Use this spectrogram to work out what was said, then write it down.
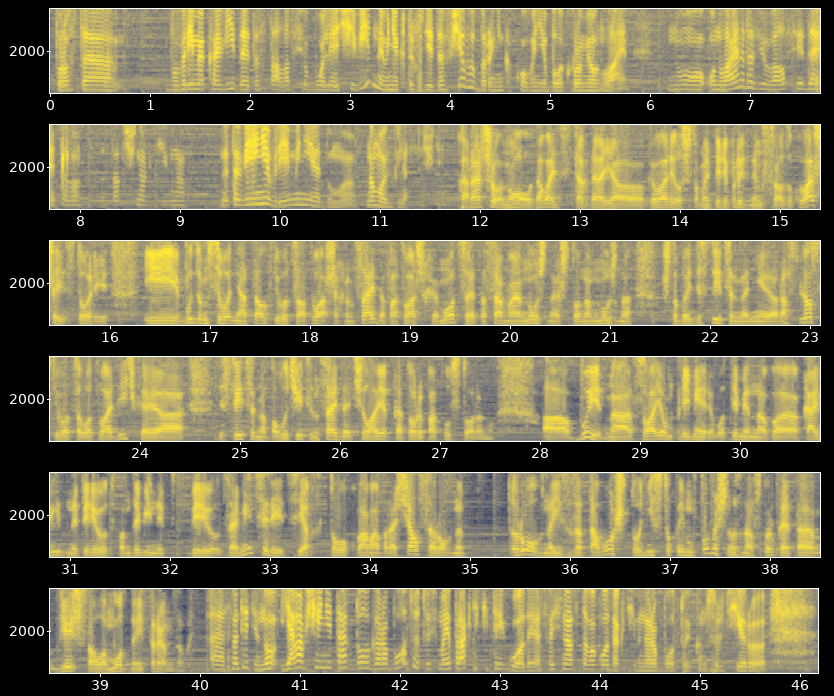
Просто во время ковида это стало все более очевидно, и у некоторых людей вообще выбора никакого не было, кроме онлайн. Но онлайн развивался и до этого достаточно активно. Это веяние времени, я думаю, на мой взгляд, точнее. Хорошо, ну давайте тогда я говорил, что мы перепрыгнем сразу к вашей истории и будем сегодня отталкиваться от ваших инсайдов, от ваших эмоций. Это самое нужное, что нам нужно, чтобы действительно не расплескиваться вот водичкой, а действительно получить инсайды от человека, который по ту сторону. А вы на своем примере, вот именно в ковидный период, пандемийный период, заметили тех, кто к вам обращался ровно ровно из-за того, что не столько ему помощь нужна, сколько эта вещь стала модной и трендовой. А, смотрите, ну, я вообще не так долго работаю, то есть моей практике три года. Я с 18 года активно работаю и консультирую.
